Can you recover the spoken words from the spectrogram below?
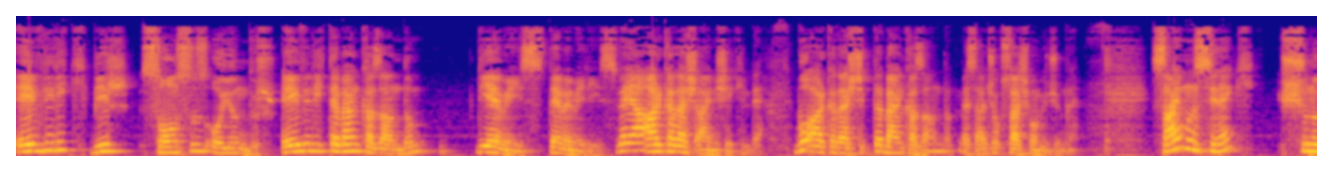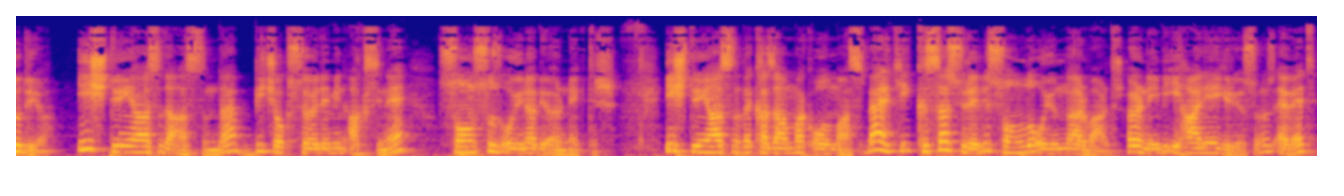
Evlilik bir sonsuz oyundur. Evlilikte ben kazandım diyemeyiz, dememeliyiz. Veya arkadaş aynı şekilde. Bu arkadaşlıkta ben kazandım. Mesela çok saçma bir cümle. Simon Sinek şunu diyor. İş dünyası da aslında birçok söylemin aksine sonsuz oyuna bir örnektir. İş dünyasında da kazanmak olmaz. Belki kısa süreli sonlu oyunlar vardır. Örneğin bir ihaleye giriyorsunuz. Evet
